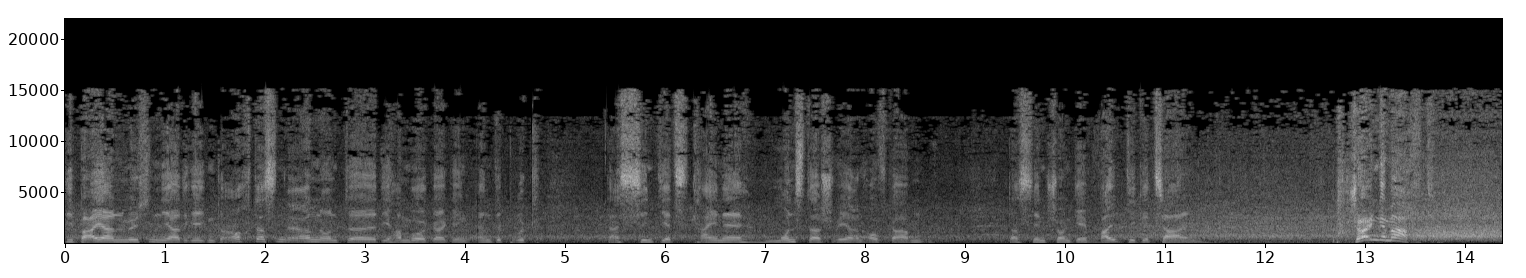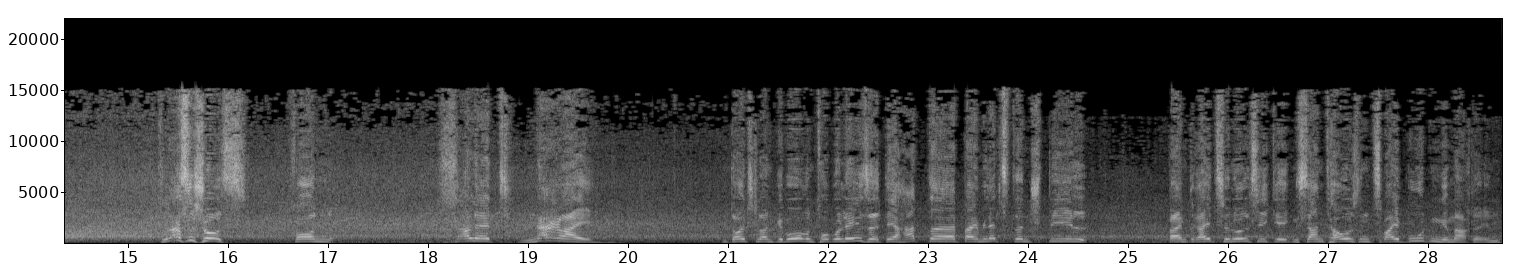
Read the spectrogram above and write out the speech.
Die Bayern müssen ja gegen Drochtersen ran und äh, die Hamburger gegen Erntebrück. Das sind jetzt keine monsterschweren Aufgaben. Das sind schon gewaltige Zahlen. Schön gemacht. Klasse Schuss von Khaled Naray. In Deutschland geboren, Togolese. Der hat äh, beim letzten Spiel beim 3-0-Sieg gegen Sandhausen zwei Buden gemacht. In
